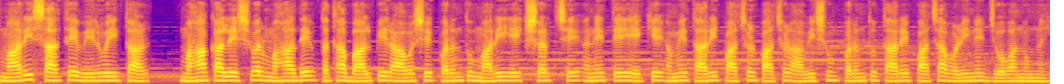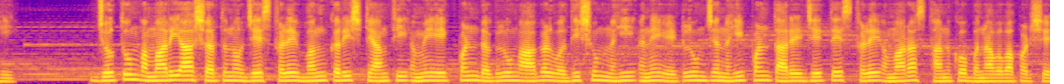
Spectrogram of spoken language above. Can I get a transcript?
મારી સાથે વીરવૈતાળ મહાકાલેશ્વર મહાદેવ તથા બાલપીર આવશે પરંતુ મારી એક શરત છે અને તે એ કે અમે તારી પાછળ પાછળ આવીશું પરંતુ તારે પાછા વળીને જોવાનું નહીં. જો તું અમારી આ શરતનો જે સ્થળે ભંગ કરીશ ત્યાંથી અમે એક પણ ડગલું આગળ વધીશું નહીં અને એટલું જ નહીં પણ તારે જે તે સ્થળે અમારા સ્થાનકો બનાવવા પડશે.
